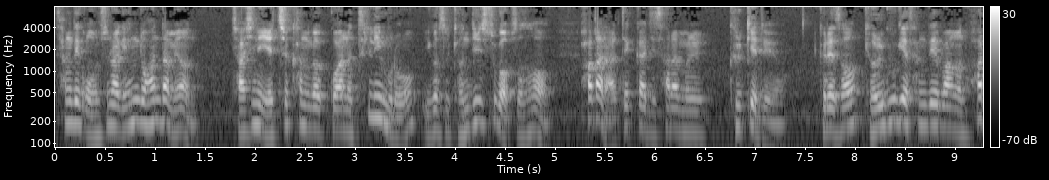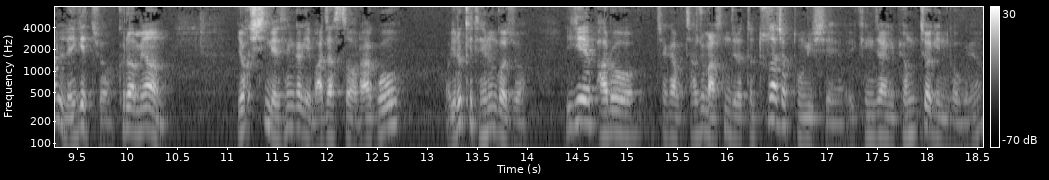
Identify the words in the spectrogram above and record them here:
상대가 온순하게 행동한다면 자신이 예측한 것과는 틀림으로 이것을 견딜 수가 없어서 화가 날 때까지 사람을 긁게 돼요. 그래서 결국에 상대방은 화를 내겠죠. 그러면 역시 내 생각이 맞았어 라고 이렇게 되는 거죠. 이게 바로 제가 자주 말씀드렸던 투사적 동일시예요. 굉장히 병적인 거고요.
